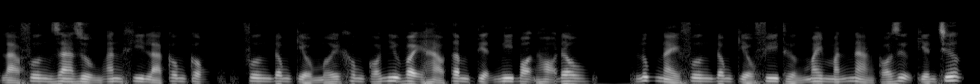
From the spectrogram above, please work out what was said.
là Phương ra dùng ăn khi là công cộng, Phương Đông Kiều mới không có như vậy hảo tâm tiện nghi bọn họ đâu. Lúc này Phương Đông Kiều phi thường may mắn nàng có dự kiến trước,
